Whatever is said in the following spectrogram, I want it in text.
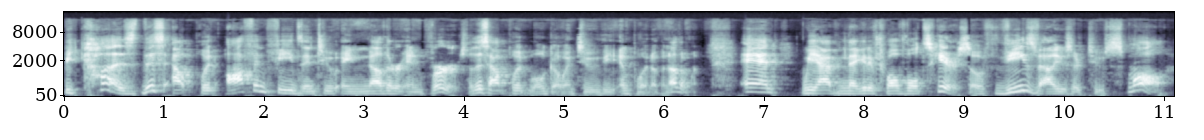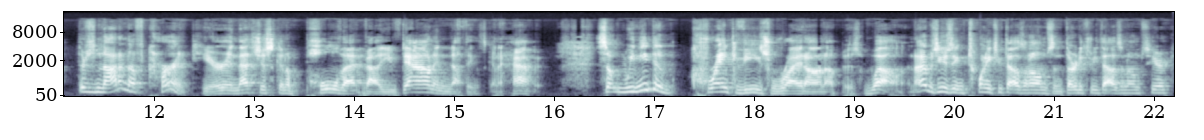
because this output often feeds into another inverter. So this output will go into the input of another one. And we have negative 12 volts here. So if these values are too small, there's not enough current here and that's just gonna pull that value down and nothing's gonna happen. So we need to crank these right on up as well. And I was using 22,000 ohms and 33,000 ohms here,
